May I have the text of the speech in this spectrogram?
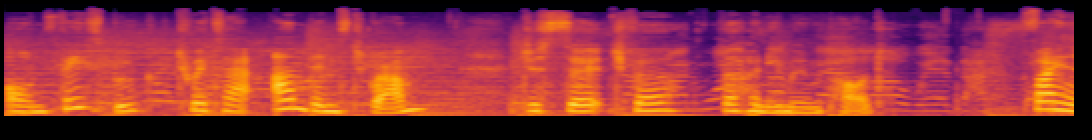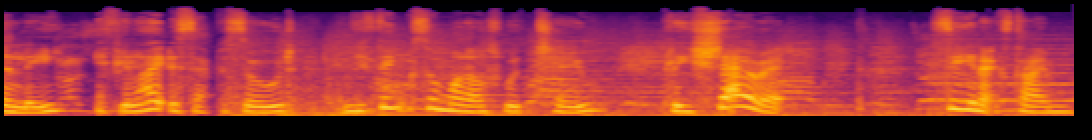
on Facebook, Twitter, and Instagram. Just search for The Honeymoon Pod. Finally, if you like this episode and you think someone else would too, please share it. See you next time.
